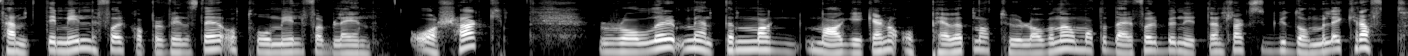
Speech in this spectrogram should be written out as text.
50 mill. for Copperfields del og 2 mill. for Blaine. Årsak? Roller mente mag magikerne opphevet naturlovene og måtte derfor benytte en slags guddommelig kraft.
